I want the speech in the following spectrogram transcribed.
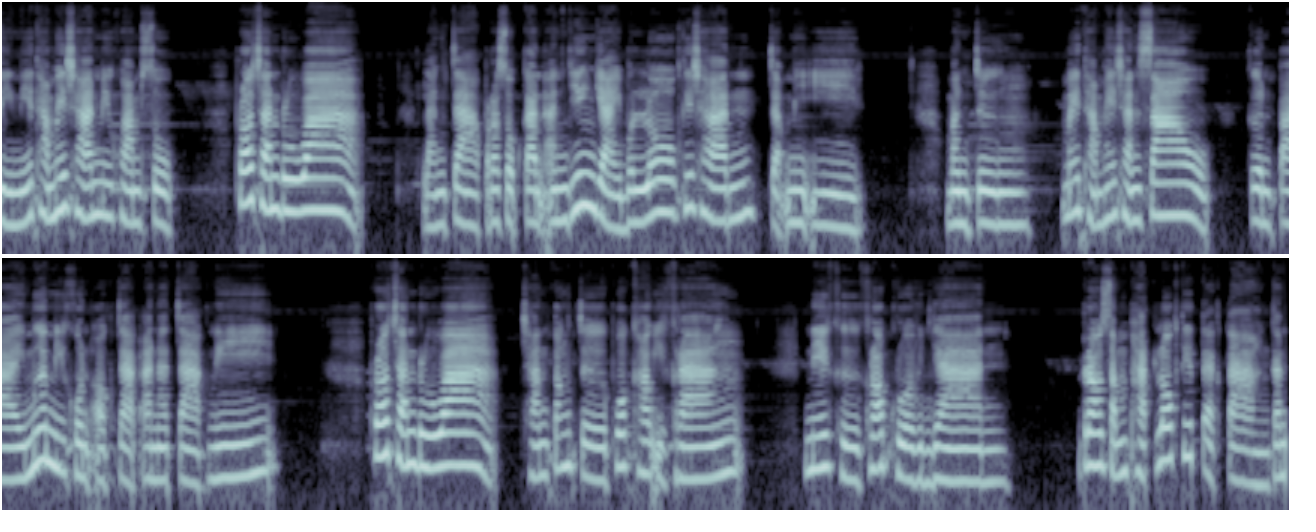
สิ่งนี้ทำให้ฉันมีความสุข เพราะฉันรู้ว่า หลังจากประสบการณ์อันยิ่งใหญ่บนโลกที่ฉันจะมีอีก มันจึงไม่ทำให้ฉันเศร้า เกินไปเมื่อมีคนออกจากอาณาจักรนี้ เพราะฉันรู้ว่า ฉันต้องเจอพวกเขาอีกครั้ง นี่คือครอบครัววิญญาณ เราสัมผัสโลกที่แตกต่างกัน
